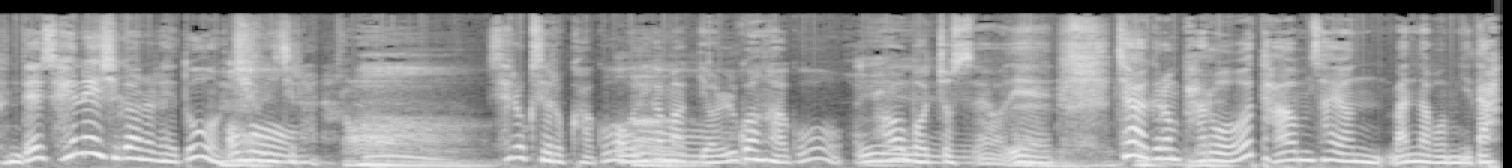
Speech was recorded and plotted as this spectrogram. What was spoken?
근데 세네 시간을 해도 질리질 않아. 새록새록하고 우리가 막 열광하고 아 멋졌어요. 예. 자, 그럼 바로 다음 사연 만나봅니다.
